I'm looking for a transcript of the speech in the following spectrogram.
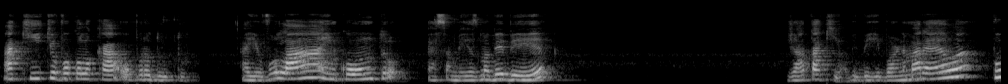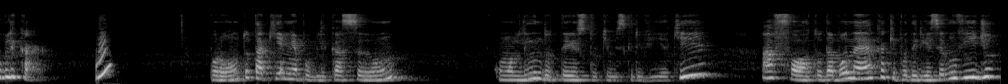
Aqui que eu vou colocar o produto. Aí eu vou lá, encontro essa mesma bebê. Já tá aqui, ó, bebê reborn amarela, publicar. Pronto, tá aqui a minha publicação com o lindo texto que eu escrevi aqui a foto da boneca, que poderia ser um vídeo,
